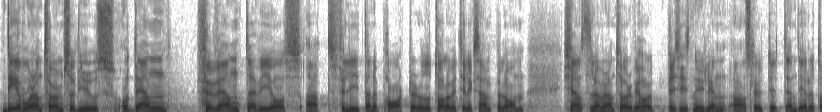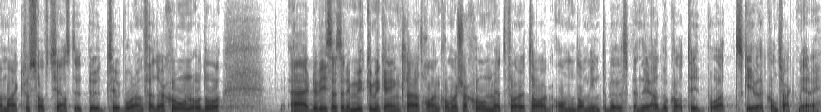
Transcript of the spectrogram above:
Det är vår terms of use och den förväntar vi oss att förlitande parter, och då talar vi till exempel om tjänsteleverantörer. Vi har precis nyligen anslutit en del av Microsofts tjänsteutbud till vår federation och då är, det visar sig att det är mycket, mycket enklare att ha en konversation med ett företag om de inte behöver spendera advokattid på att skriva ett kontrakt med dig.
